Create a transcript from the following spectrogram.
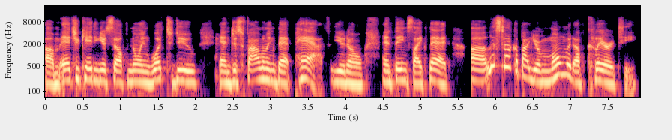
um, educating yourself, knowing what to do, and just following that path, you know, and things like that. Uh, let's talk about your moment of clarity,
